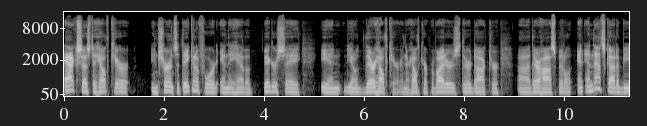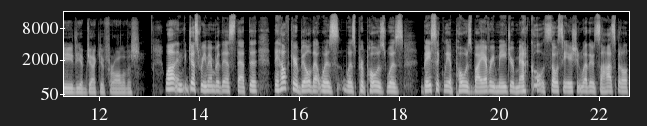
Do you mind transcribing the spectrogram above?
access to health care insurance that they can afford, and they have a bigger say in you know their health care and their health care providers, their doctor, uh, their hospital, and and that's got to be the objective for all of us. Well, and just remember this: that the the health care bill that was was proposed was basically opposed by every major medical association, whether it's the Hospital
